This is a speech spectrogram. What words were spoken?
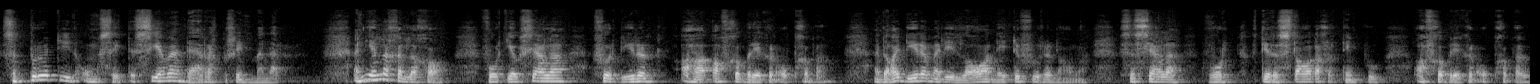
se proteïenomset is 37% minder In enige liggaam word jou selle voortdurend afgebreek en opgebou. En daai diere met die lae nettovoerinname, se selle word teen 'n stadiger tempo afgebreek en opgebou.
